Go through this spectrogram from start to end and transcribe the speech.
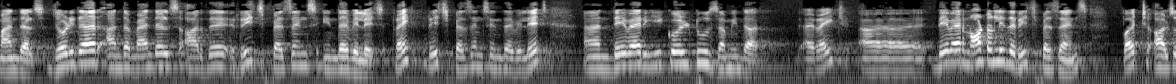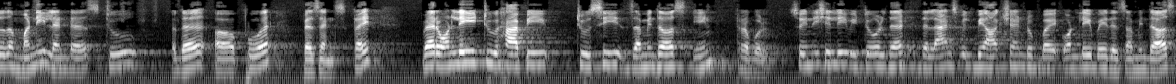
mandals. Jotedar and the mandals are the rich peasants in the village, right? Rich peasants in the village, and they were equal to zamindar, right? Uh, they were not only the rich peasants, but also the money lenders to the uh, poor peasants, right? Were only too happy to see zamindars in trouble. So initially we told that the lands will be auctioned by only by the zamindars,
